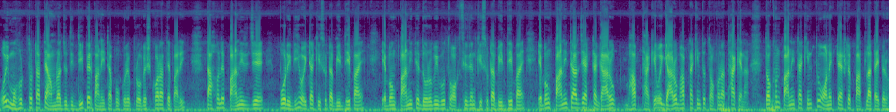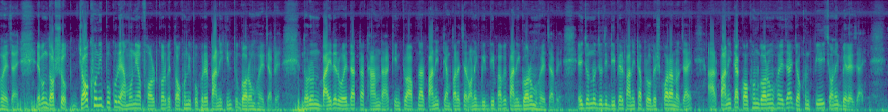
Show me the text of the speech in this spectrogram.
ওই মুহূর্তটাতে আমরা যদি ডিপের পানিটা পুকুরে প্রবেশ করাতে পারি, তাহলে পানির যে পরিধি ওইটা কিছুটা বৃদ্ধি পায় এবং পানিতে দ্রবীভূত অক্সিজেন কিছুটা বৃদ্ধি পায় এবং পানিটার যে একটা গাঢ় ভাব থাকে, ওই গাঢ় ভাবটা কিন্তু তখন আর থাকে না। তখন পানিটা কিন্তু অনেকটা আসলে পাতলা টাইপের হয়ে যায়। এবং দর্শক, যখনই পুকুরে অ্যামোনিয়া ফল্ট করবে, তখনই পুকুরের পানি কিন্তু গরম হয়ে যাবে। ধরুন, বাইরের ওয়েদারটা ঠান্ডা, কিন্তু আপনার পানির টেম্পারেচার অনেক বৃদ্ধি পাবে, পানি গরম হয়ে যাবে। এই জন্য যদি ডিপের পানিটা প্রবেশ করানো যায়, আর পানিটা কখন গরম হয়ে যায়? যখন পিএইচ অনেক বেড়ে যায়।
